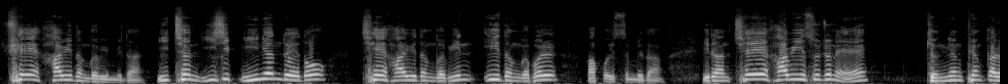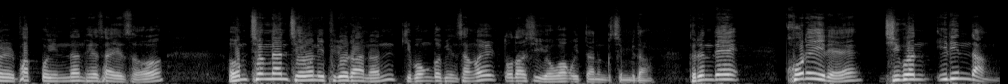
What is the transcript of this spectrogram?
최하위 등급입니다. 2022년도에도 최하위 등급인 E등급을 받고 있습니다. 이러한 최하위 수준의 경영평가를 받고 있는 회사에서 엄청난 재원이 필요라는 기본급 인상을 또다시 요구하고 있다는 것입니다. 그런데 코레일의 직원 1인당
